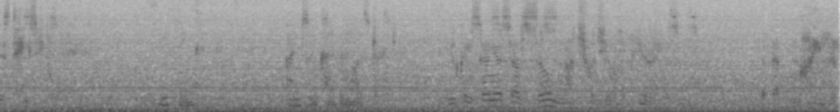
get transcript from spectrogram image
distasteful. You think I'm some kind of a monster. You concern yourself so much with your appearance, but that mind of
